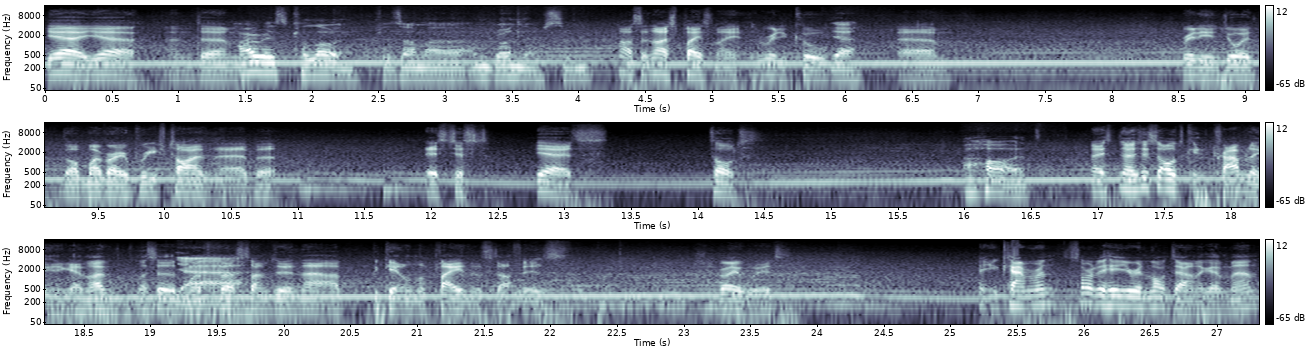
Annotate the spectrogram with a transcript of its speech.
Yeah, yeah, and um, How is Cologne? Because I'm uh, I'm going there soon. oh, it's a nice place, mate. It's really cool. Yeah. Um, really enjoyed well, my very brief time there, but it's just, yeah, it's, it's odd. It's- No, it's, no, it's just odd getting travelling again. I've, I said Yeah. my first time doing that. I've been getting on the plane and stuff. It is very weird. Thank you, Cameron. Sorry to hear you're in lockdown again, man.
